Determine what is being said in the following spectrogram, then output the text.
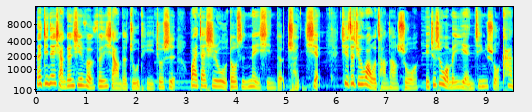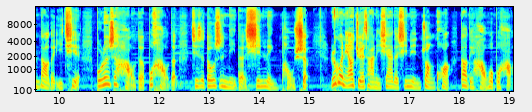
那今天想跟新粉分享的主题就是外在事物都是内心的呈现。其实这句话我常常说，也就是我们眼睛所看到的一切，不论是好的不好的，其实都是你的心灵投射。如果你要觉察你现在的心灵状况到底好或不好，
